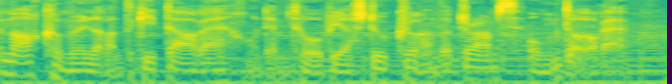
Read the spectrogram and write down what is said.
Marco Müller an der Gitarre und dem Tobias Stucker an der Drums, um die Ohren.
